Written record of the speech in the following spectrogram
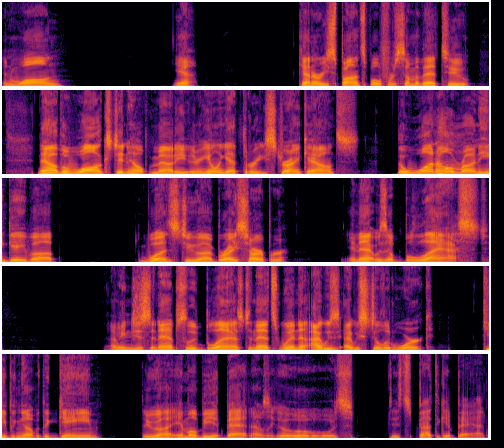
and Wong. Yeah. kind of responsible for some of that too. Now, the walks didn't help him out either. He only got three strikeouts. The one home run he gave up was to uh, Bryce Harper, and that was a blast. I mean, just an absolute blast. And that's when I was I was still at work, keeping up with the game through uh, MLB at bat, and I was like, oh, it's it's about to get bad.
